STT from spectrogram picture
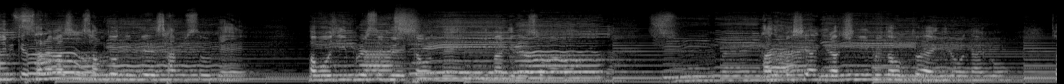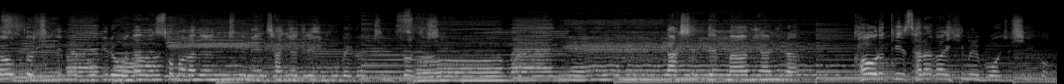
주님께 사랑하신 성도님들의 삶 속에 아버지 인브레스 교회 가운데 임하기를 소망합니다 하는 것이 아니라 주님을 더욱더 알기를 원하고 더욱더 주님을 보기를 원하는 소망하는 주님의 자녀들의 이 고백을 지금 들어주시고 낙심된 마음이 아니라 거룩히 살아갈 힘을 부어주시고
